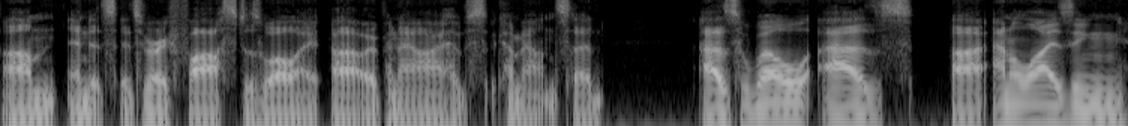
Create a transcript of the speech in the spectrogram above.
um, and it's it's very fast as well. Uh, OpenAI have come out and said, as well as uh, analyzing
